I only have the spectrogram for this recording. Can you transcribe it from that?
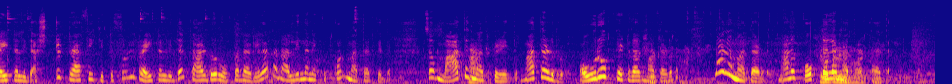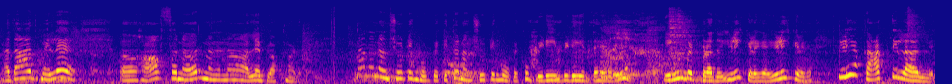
ರೈಟಲ್ಲಿದೆ ಅಷ್ಟು ಟ್ರಾಫಿಕ್ ಇತ್ತು. ಫುಲ್ ರೈಟಲ್ಲಿದ್ದೆ ಕಾರ್ ಡೋರ್ ಓಪನ್ ಆಗಲಿಲ್ಲ. ನಾನು ಅಲ್ಲಿಂದನೇ ಕೂತ್ಕೊಂಡು ಮಾತಾಡ್ತಿದ್ದೆ. ಸೊ ಮಾತಿಗೆ ಮಾತು ಬೆಳೀತು ಮಾತಾಡಿದ್ರು. ಅವರು ಕೆಟ್ಟದಾಗಿ ಮಾತಾಡಿದ್ರು ನಾನು ಮಾತಾಡಿದೆ. ನಾನು ಕೋಪದಲ್ಲೇ ಮಾತಾಡ್ತಾ ಇದ್ದೆ. ಅದಾದಮೇಲೆ ಹಾಫ್ ಆನ್ ಅವರ್ ನನ್ನನ್ನು ಅಲ್ಲೇ ಬ್ಲಾಕ್ ಮಾಡಿದ್ರು. ನಾನು ನನ್ನ ಶೂಟಿಂಗ್ ಹೋಗಬೇಕಿತ್ತು, ನಂಗೆ ಶೂಟಿಂಗ್ ಹೋಗಬೇಕು, ಬಿಡಿ ಬಿಡಿ ಅಂತ ಹೇಳಿದ್ರು. ಹೆಂಗೆ ಬಿಟ್ಬಿಡೋದು? ಇಳಿ ಕೆಳಗೆ ಇಳಿ ಕೆಳಗೆ. ಇಳಿಯೋಕ್ಕಾಗ್ತಿಲ್ಲ ಅಲ್ಲಿ.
